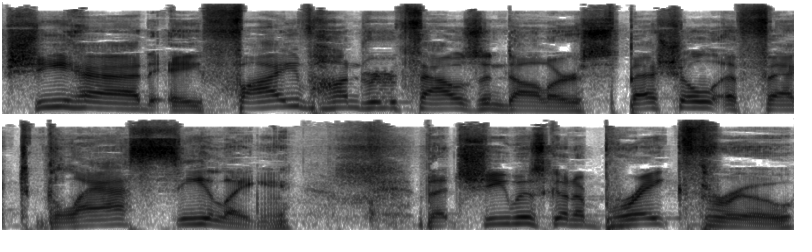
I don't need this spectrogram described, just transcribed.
She had a five hundred thousand dollars special effect glass ceiling that she was going to break through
